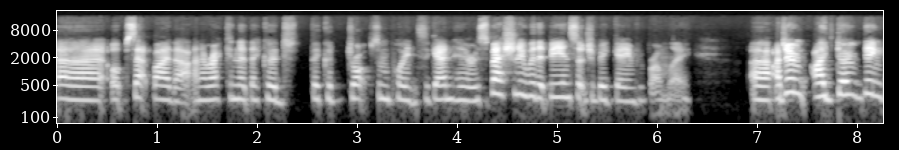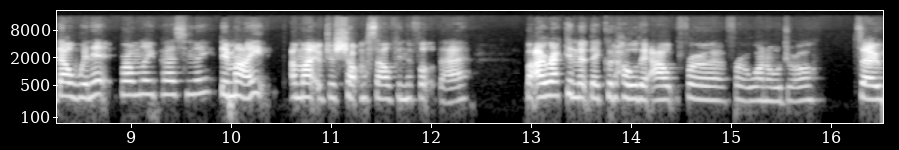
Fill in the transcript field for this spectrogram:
uh, upset by that. And I reckon that they could they could drop some points again here, especially with it being such a big game for Bromley. Uh, I don't. I don't think they'll win it. Bromley personally, they might. I might have just shot myself in the foot there, but I reckon that they could hold it out for a for a one-all draw. So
